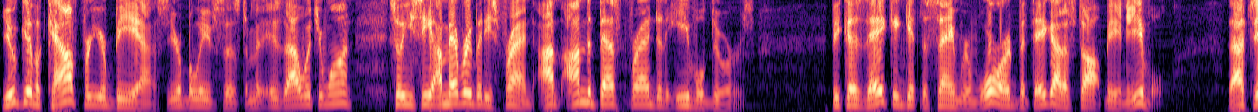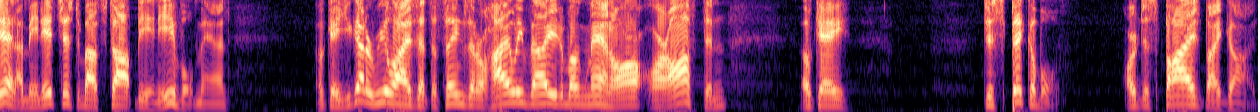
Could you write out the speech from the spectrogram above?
You give account for your BS, your belief system. Is that what you want? So you see, I'm everybody's friend. I'm I'm the best friend to the evildoers because they can get the same reward, but they got to stop being evil. That's it. I mean, it's just about stop being evil, man. Okay, you got to realize that the things that are highly valued among men are are often, okay, despicable or despised by God.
